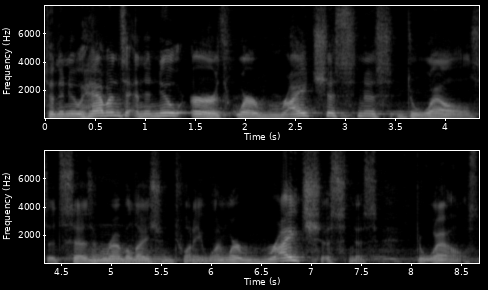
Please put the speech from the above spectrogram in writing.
to the new heavens and the new earth where righteousness dwells. It says in Revelation 21, where righteousness dwells.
